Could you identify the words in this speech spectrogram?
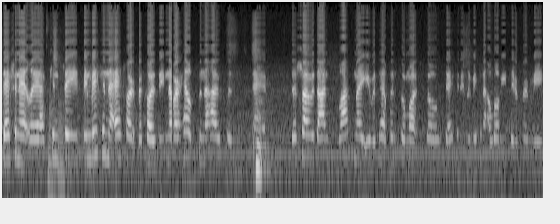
Definitely, I Awesome. can say he's been making the effort because he never helps in the house. And um, this Ramadan, last night he was helping so much, so definitely making it a lot easier for me.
